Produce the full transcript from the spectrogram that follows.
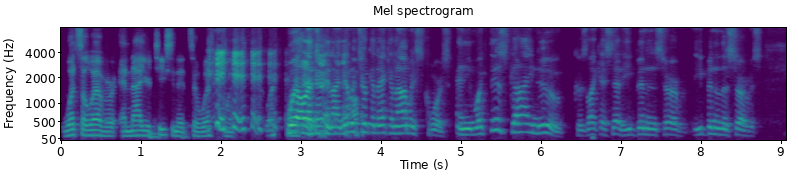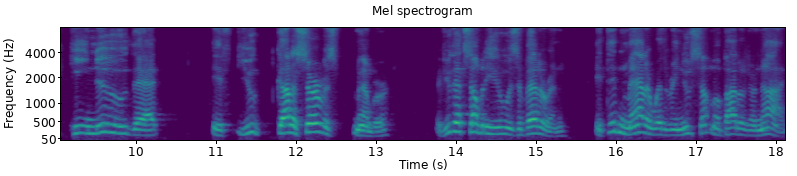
whatsoever," and now you're teaching it to West Point. West Well, and I never took an economics course. And what this guy knew, because like I said, he'd been in service, he'd been in the service. He knew that if you got a service member, if you got somebody who was a veteran, it didn't matter whether he knew something about it or not.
